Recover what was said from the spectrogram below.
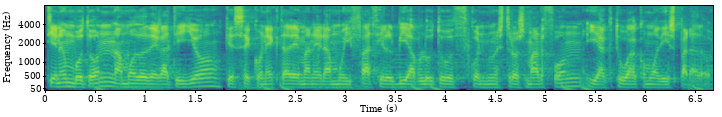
Tiene un botón a modo de gatillo que se conecta de manera muy fácil vía Bluetooth con nuestro smartphone y actúa como disparador.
